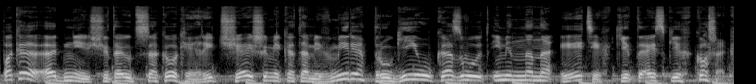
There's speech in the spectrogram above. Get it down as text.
Пока одни считают Сококе редчайшими котами в мире, другие указывают именно на этих китайских кошек.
